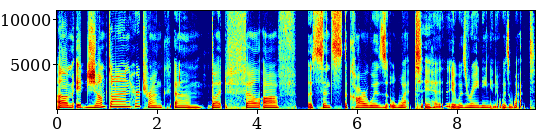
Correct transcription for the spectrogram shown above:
Um, it jumped on her trunk, um, but fell off uh, since the car was wet. It, had, it was raining and it was wet.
